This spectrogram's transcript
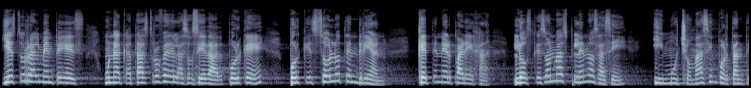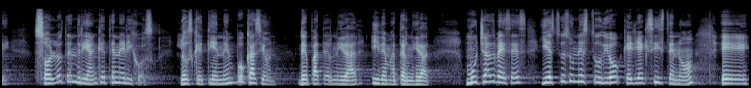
Y esto realmente es una catástrofe de la sociedad. ¿Por qué? Porque solo tendrían que tener pareja los que son más plenos así y mucho más importante, solo tendrían que tener hijos los que tienen vocación de paternidad y de maternidad. Muchas veces, y esto es un estudio que ya existe, ¿no? Eh,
